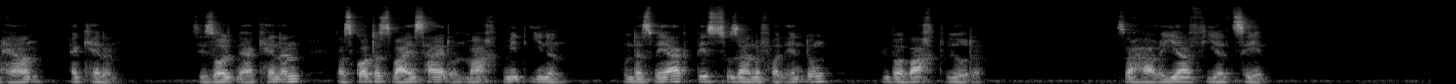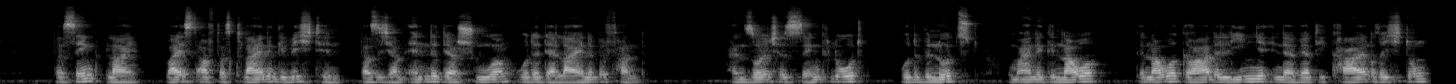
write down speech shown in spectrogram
Herrn, erkennen. Sie sollten erkennen, dass Gottes Weisheit und Macht mit ihnen und das Werk bis zu seiner Vollendung überwacht würde. Saharia 4,10 Das Senkblei weist auf das kleine Gewicht hin, das sich am Ende der Schnur oder der Leine befand. Ein solches Senklot wurde benutzt, um eine genaue, genaue gerade Linie in der vertikalen Richtung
